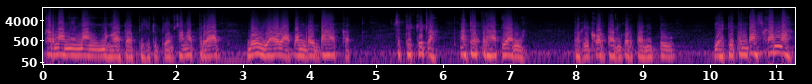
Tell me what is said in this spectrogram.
karena memang menghadapi hidup yang sangat berat, bu ya pemerintah agak sedikitlah ada perhatian lah bagi korban-korban itu ya dipentaskanlah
